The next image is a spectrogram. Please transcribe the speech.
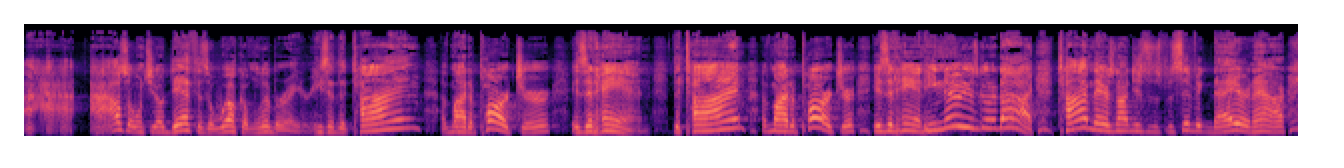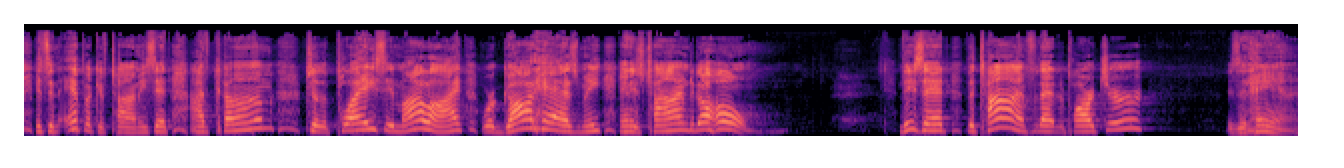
I, I, also want you to know death is a welcome liberator. He said, The time of my departure is at hand. The time of my departure is at hand. He knew he was going to die. Time there is not just a specific day or an hour, it's an epoch of time. He said, I've come to the place in my life where God has me, and it's time to go home. Then he said, The time for that departure is at hand.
